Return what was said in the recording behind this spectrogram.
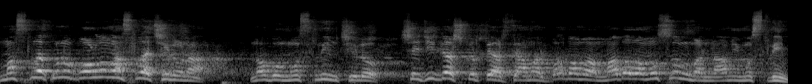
মাসলা কোনো বড় মাসলা ছিল না। নব মুসলিম ছিল। সে জিজ্ঞাসা করতে আসছে, আমার বাবা মা মা বাবা মুসলমান না? আমি মুসলিম।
